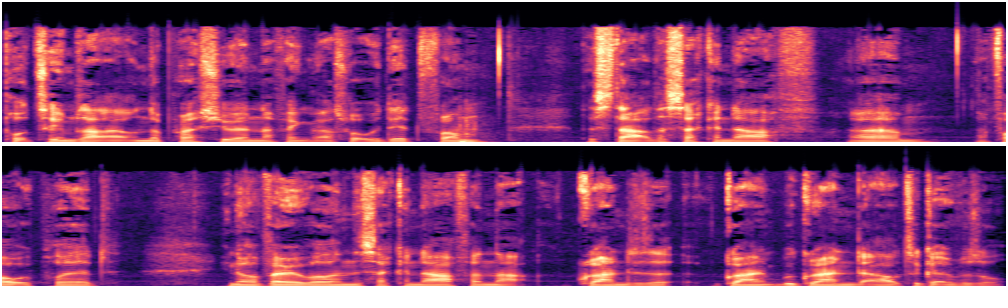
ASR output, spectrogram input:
put teams like that under pressure. And I think that's what we did from the start of the second half. Um, I thought we played you know very well in the second half, and that grinded, grind, we grinded out to get a result.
